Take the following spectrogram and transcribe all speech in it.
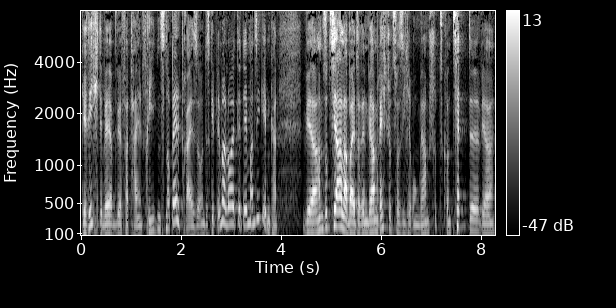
Gerichte, wir, wir verteilen Friedensnobelpreise und es gibt immer Leute, denen man sie geben kann. Wir haben Sozialarbeiterinnen, wir haben Rechtsschutzversicherungen, wir haben Schutzkonzepte, wir,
